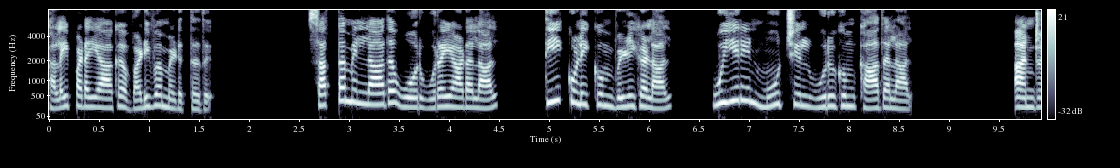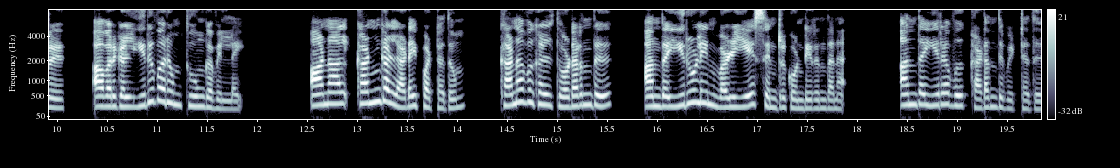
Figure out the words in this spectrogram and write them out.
கலைப்படையாக வடிவமெடுத்தது. சத்தமில்லாத ஓர் உரையாடலால் தீக்குளிக்கும் விழிகளால் உயிரின் மூச்சில் உருகும் காதலால். அன்று அவர்கள் இருவரும் தூங்கவில்லை. ஆனால் கண்கள் அடைப்பட்டதும் கனவுகள் தொடர்ந்து அந்த இருளின் வழியே சென்று கொண்டிருந்தன. அந்த இரவு கடந்துவிட்டது.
